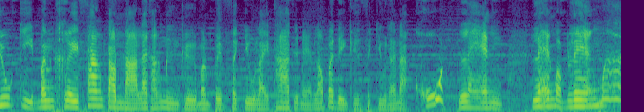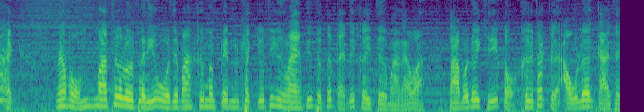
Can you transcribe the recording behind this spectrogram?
ยูกิมันเคยสร้างตำนานแล้วครั้งหนึ่งคือมันเป็นสกิลไรท่าใช่ไหมแล้วประเด็นคือสกิลนั้นอะโคตรแรง แรงแบบแรงมากนะผมมาเทอร์โรซาริโอใช่ปะคือมันเป็นสกิลที่แรงที่สุดตั้งแต่ที่เคยเจอมาแล้วอะตามมาด้วยคิริโตะคือถ้าเกิดเอาเรื่องการใช้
